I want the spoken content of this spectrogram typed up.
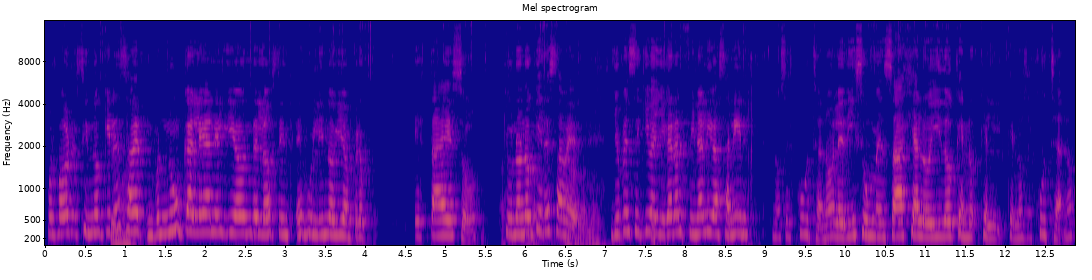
por favor, si no quieren saber, nunca lean el guion de Lost Es un lindo guion, pero está eso que uno no, quiere saber. Yo pensé que iba a llegar al final y iba a salir, no se escucha, ¿no? Le dice un mensaje al oído que no, que, que no se escucha, ¿no?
